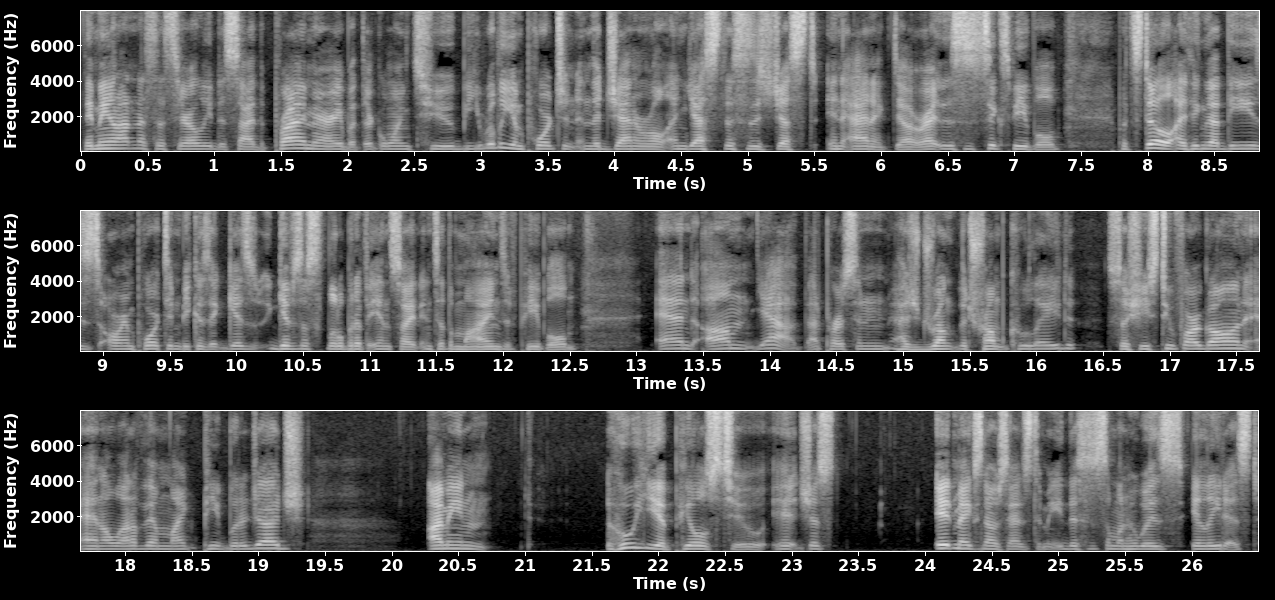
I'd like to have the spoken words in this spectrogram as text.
they may not necessarily decide the primary, but they're going to be really important in the general. And yes, this is just an anecdote, right? This is six people. But still, I think that these are important because it gives gives us a little bit of insight into the minds of people. And um, yeah, that person has drunk the Trump Kool Aid, so she's too far gone. And a lot of them like Pete Buttigieg. I mean, who he appeals to, it just it makes no sense to me. This is someone who is elitist.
